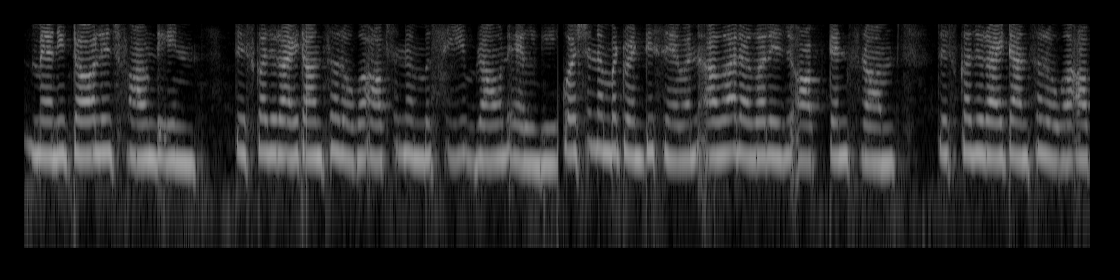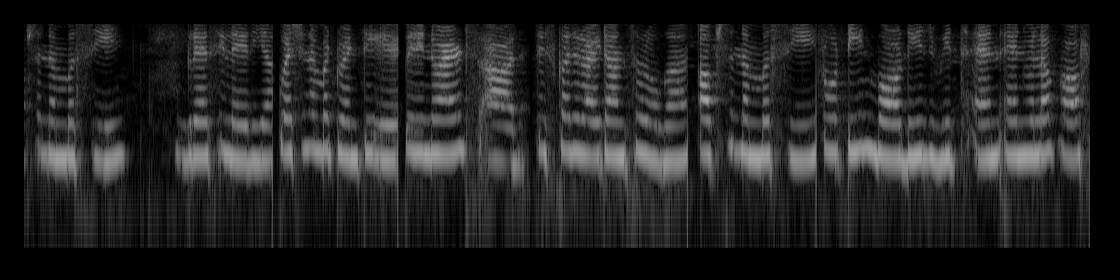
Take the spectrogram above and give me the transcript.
mannitol is found in तो इसका जो राइट आंसर होगा option number C brown algae question number twenty seven agar agar is obtain from तो इसका जो राइट आंसर होगा option number C gracilaria. Question number twenty eight pyrenoids are इसका जो राइट आंसर होगा? Option number C protein bodies with an envelope of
